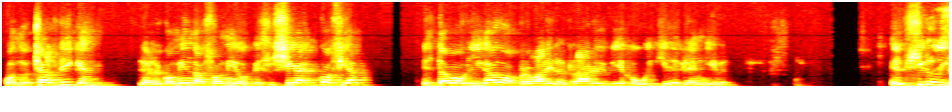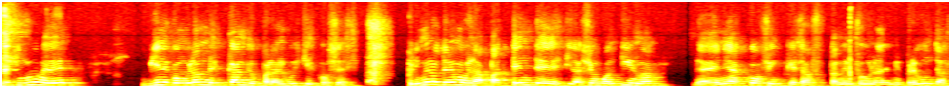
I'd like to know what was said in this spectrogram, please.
Cuando Charles Dickens le recomienda a su amigo que si llega a Escocia, estaba obligado a probar el raro y viejo whisky de Glenlivet. El siglo XIX viene con grandes cambios para el whisky escocés. Primero tenemos la patente de destilación continua de Aeneas Coffin, que esa también fue una de mis preguntas,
